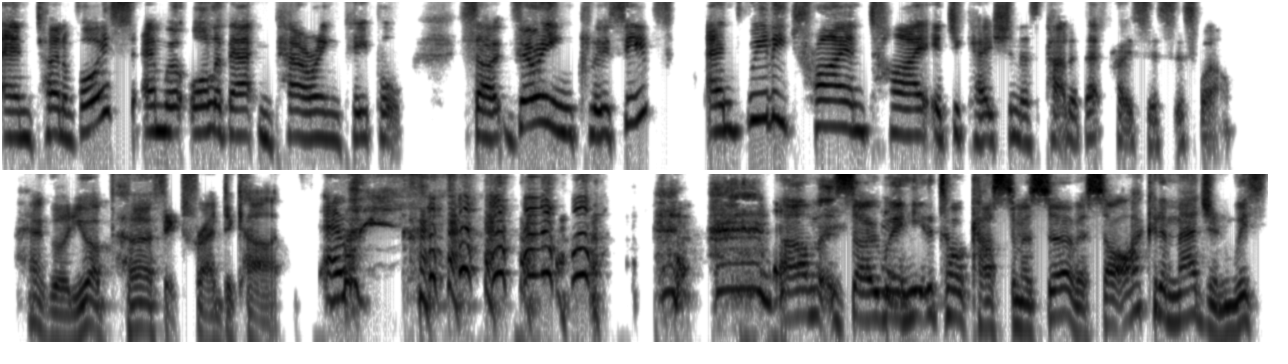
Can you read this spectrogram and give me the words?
and tone of voice. And we're all about empowering people. So very inclusive and really try and tie education as part of that process as well. How good. You are perfect for to Cart. um, so we're here to talk customer service. So I could imagine with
